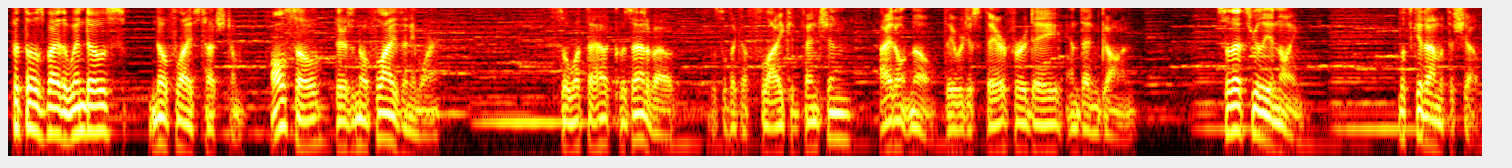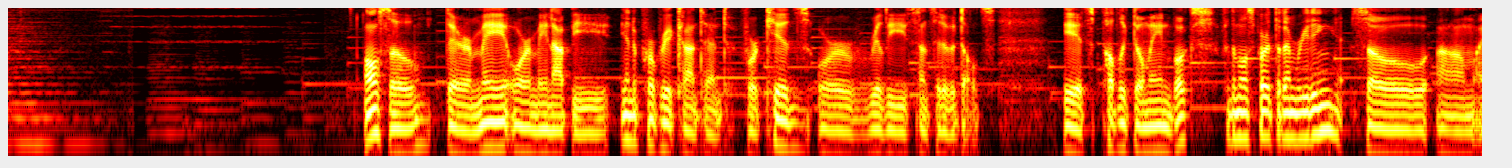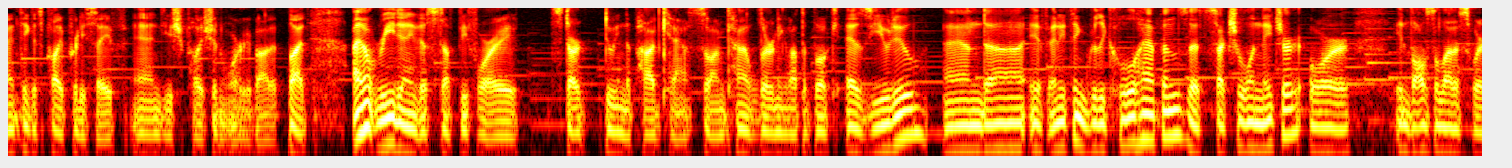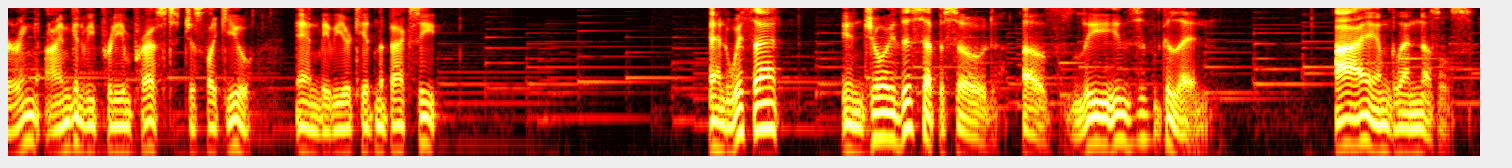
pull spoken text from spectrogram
put those by the windows. No flies touched them. Also, there's no flies anymore. So what the heck was that about? Was it like a fly convention? I don't know. They were just there for a day and then gone. So that's really annoying. Let's get on with the show. Also, there may or may not be inappropriate content for kids or really sensitive adults. It's public domain books for the most part that I'm reading, so um, I think it's probably pretty safe, and you should probably shouldn't worry about it. But I don't read any of this stuff before I start doing the podcast, so I'm kind of learning about the book as you do. And uh, if anything really cool happens that's sexual in nature or involves a lot of swearing, I'm going to be pretty impressed, just like you and maybe your kid in the back seat. And with that, enjoy this episode of Leaves of Glen. I am Glenn Nuzzles.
